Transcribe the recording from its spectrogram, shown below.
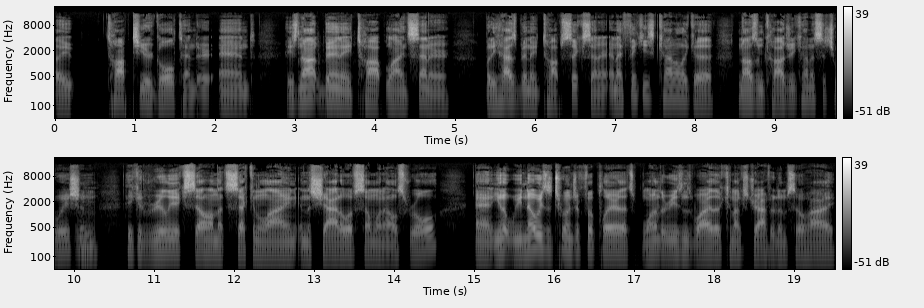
a top tier goaltender, and he's not been a top line center, but he has been a top six center, and I think he's kind of like a Nazem Kadri kind of situation. Mm-hmm. He could really excel on that second line in the shadow of someone else role. And you know, we know he's a 200 foot player. That's one of the reasons why the Canucks drafted him so high.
